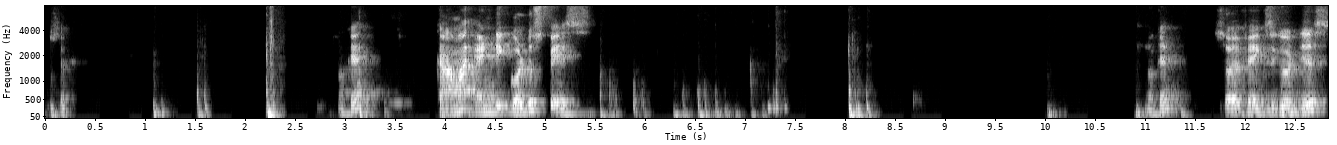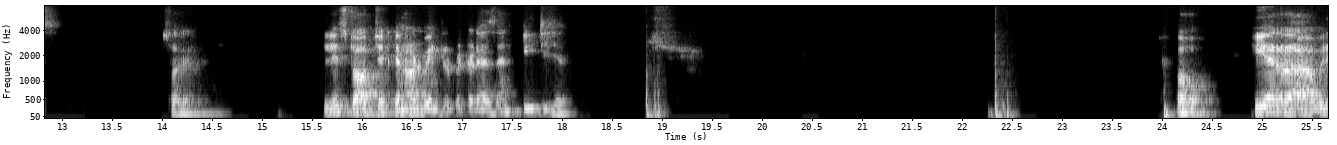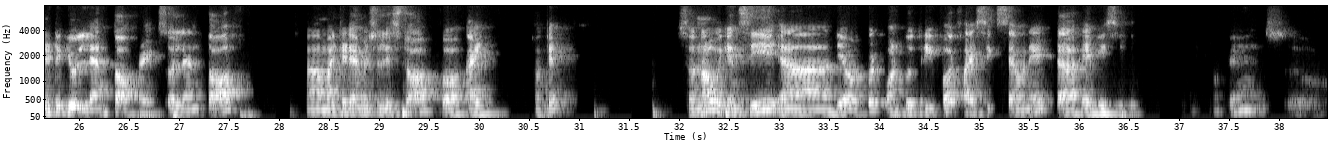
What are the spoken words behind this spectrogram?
Okay. Comma end equal to space. Okay. So if i execute this sorry list object cannot be interpreted as an integer. Oh here uh, we need to give length of right so length of uh, multi-dimensional list of uh, i okay so now we can see uh, the output 1, 2, 3, 4, 5, 6, 7, 8, uh, ABCD. Okay, so.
